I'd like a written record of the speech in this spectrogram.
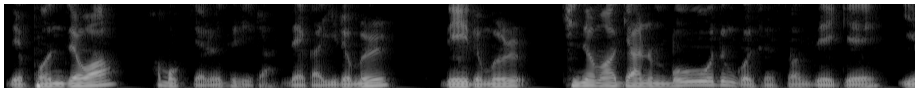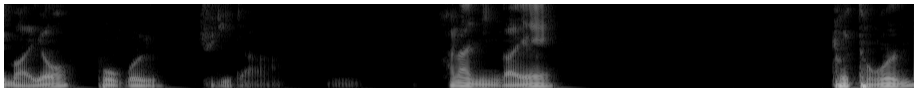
내 번제와 화목제를 드리라. 내가 이름을 내 이름을 기념하게 하는 모든 곳에서 내게 임하여 복을 주리라. 하나님과의 교통은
